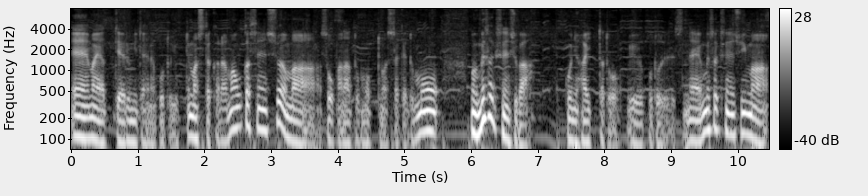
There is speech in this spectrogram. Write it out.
えー、まあやってやるみたいなことを言ってましたから、まあ岡選手はまあそうかなと思ってましたけども、ま、梅崎選手がここに入ったということでですね、梅崎選手今、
